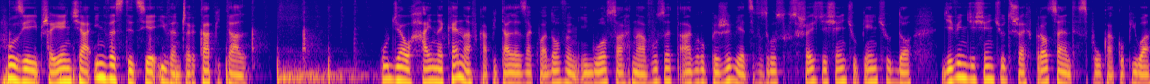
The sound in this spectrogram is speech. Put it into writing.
Fuzje i przejęcia, inwestycje i venture capital. Udział Heinekena w kapitale zakładowym i głosach na WZA Grupy Żywiec wzrósł z 65 do 93%. Spółka kupiła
